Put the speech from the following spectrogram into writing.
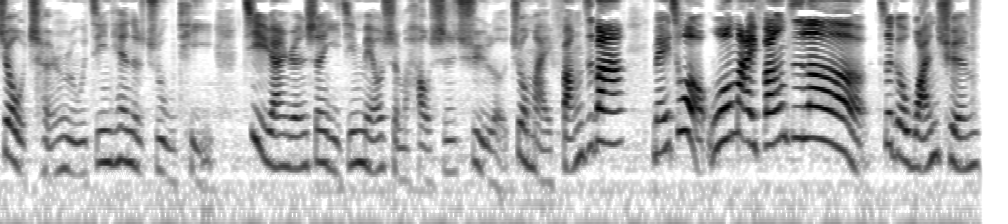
就诚如今天的主题，既然人生已经没有什么好失去了，就买房子吧。没错，我买房子了。这个完全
